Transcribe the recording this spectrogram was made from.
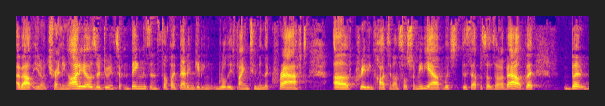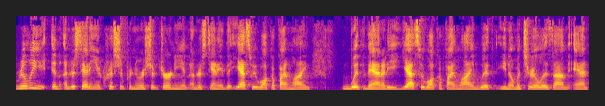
about, you know, training audios or doing certain things and stuff like that and getting really fine tuning the craft of creating content on social media, which this episode's not about. But, but really in understanding your Christianpreneurship journey and understanding that yes, we walk a fine line with vanity. Yes, we walk a fine line with, you know, materialism and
